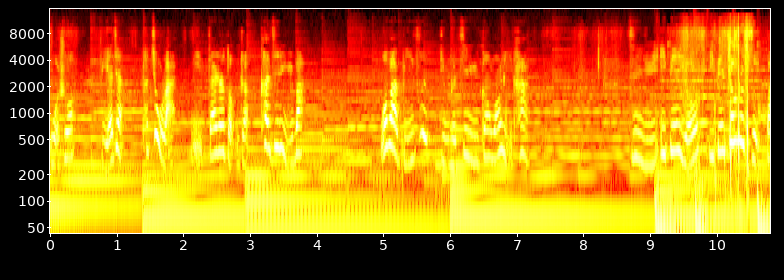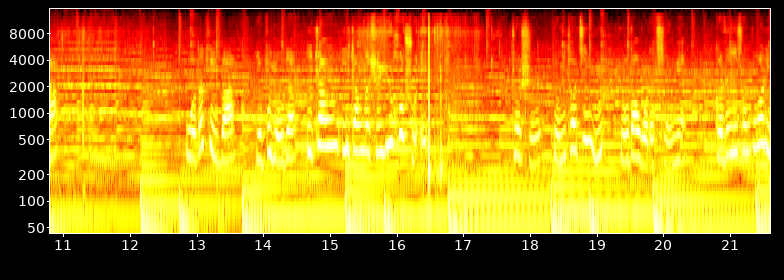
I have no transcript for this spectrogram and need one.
我说：“别介，她就来，你在这等着看金鱼吧。”我把鼻子顶着金鱼缸往里看。金鱼一边游一边张着嘴巴，我的嘴巴也不由得一张一张的学鱼喝水。这时，有一条金鱼游到我的前面。隔着一层玻璃，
